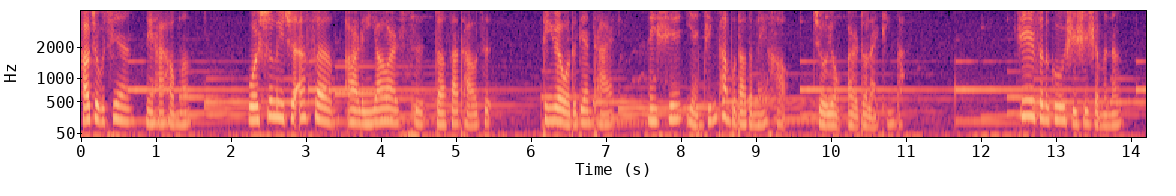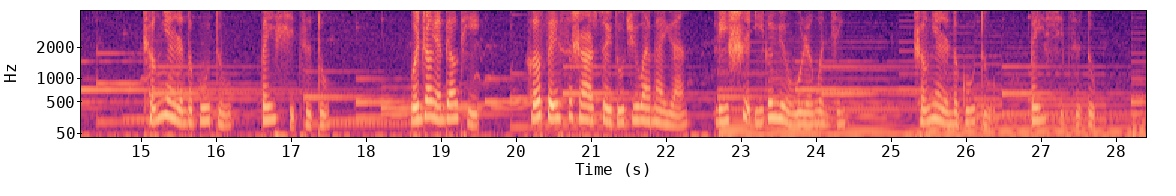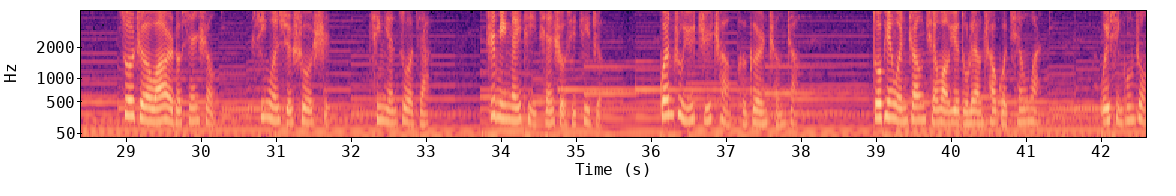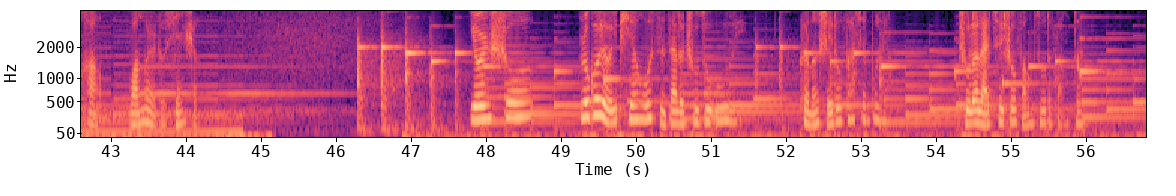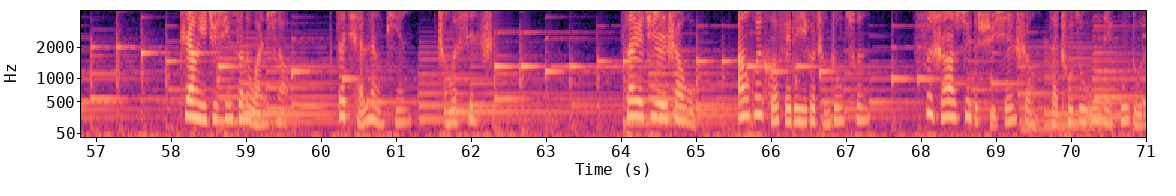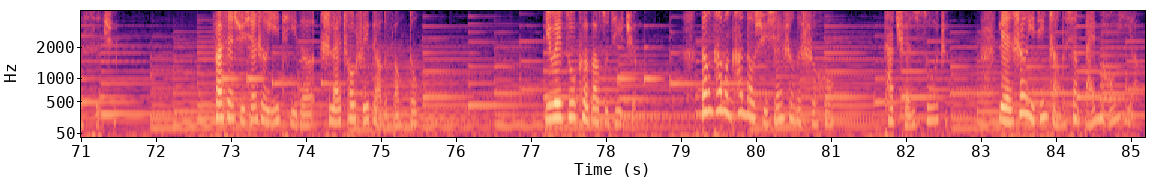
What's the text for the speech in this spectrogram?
好久不见，你还好吗？我是荔枝 FM 二零幺二四短发桃子，订阅我的电台，那些眼睛看不到的美好，就用耳朵来听吧。今日份的故事是什么呢？成年人的孤独，悲喜自度。文章原标题：合肥四十二岁独居外卖员离世一个月无人问津，成年人的孤独，悲喜自度。作者王耳朵先生，新闻学硕士，青年作家，知名媒体前首席记者，关注于职场和个人成长，多篇文章全网阅读量超过千万。微信公众号王耳朵先生。有人说，如果有一天我死在了出租屋里，可能谁都发现不了，除了来催收房租的房东。这样一句心酸的玩笑，在前两天成了现实。三月七日上午，安徽合肥的一个城中村，四十二岁的许先生在出租屋内孤独的死去。发现许先生遗体的是来抄水表的房东。一位租客告诉记者，当他们看到许先生的时候，他蜷缩着，脸上已经长得像白毛一样，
